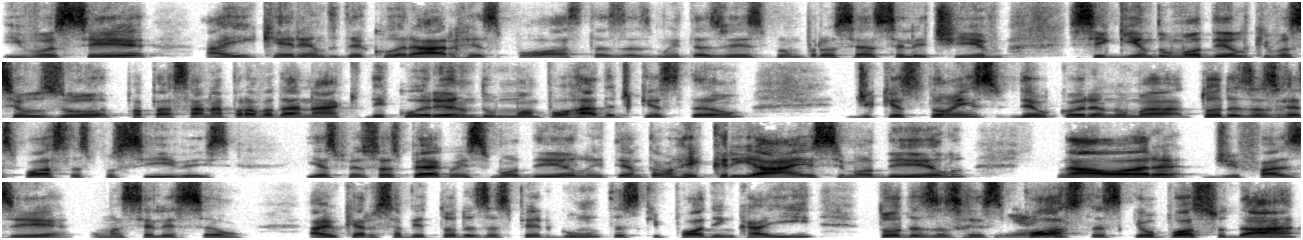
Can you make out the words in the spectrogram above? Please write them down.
E você aí querendo decorar respostas, muitas vezes para um processo seletivo, seguindo o modelo que você usou para passar na prova da ANAC, decorando uma porrada de questão, de questões, decorando uma, todas as respostas possíveis. E as pessoas pegam esse modelo e tentam recriar esse modelo na hora de fazer uma seleção. Ah, eu quero saber todas as perguntas que podem cair, todas as respostas yeah. que eu posso dar,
